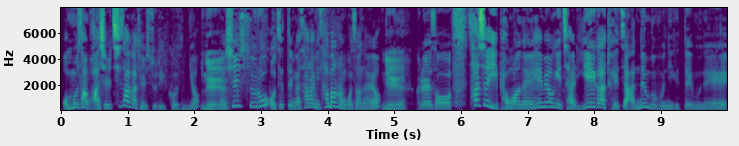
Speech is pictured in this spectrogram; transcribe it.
업무상 과실치사가 될 수도 있거든요. 네. 그러니까 실수로 어쨌든간 사람이 사망한 거잖아요. 예. 그래서 사실 이 병원의 해명이 잘 이해가 되지 않는 부분이기 때문에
